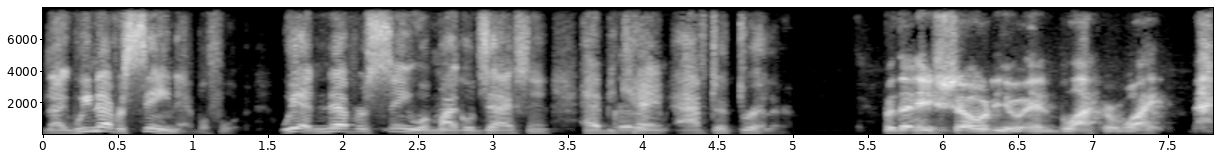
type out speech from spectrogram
Like we never seen that before. We had never seen what Michael Jackson had became after Thriller. But then he showed you in black or white.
